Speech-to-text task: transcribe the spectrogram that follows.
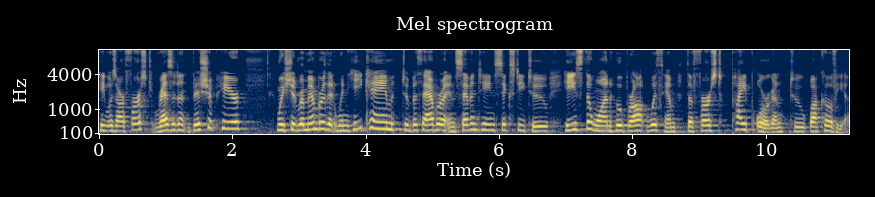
He was our first resident bishop here. We should remember that when he came to Bethabara in 1762, he's the one who brought with him the first pipe organ to Wachovia.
